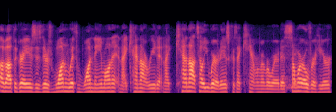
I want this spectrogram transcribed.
about the graves is there's one with one name on it, and I cannot read it, and I cannot tell you where it is because I can't remember where it is. Somewhere over here,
